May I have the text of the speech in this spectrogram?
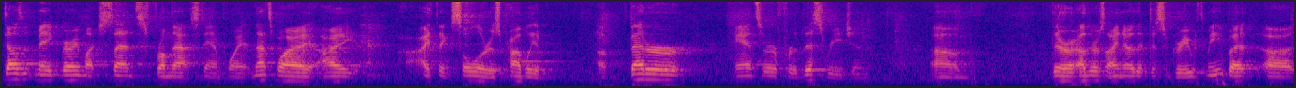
doesn't make very much sense from that standpoint. And that's why I, I think solar is probably a, a better answer for this region. Um, there are others I know that disagree with me, but uh,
